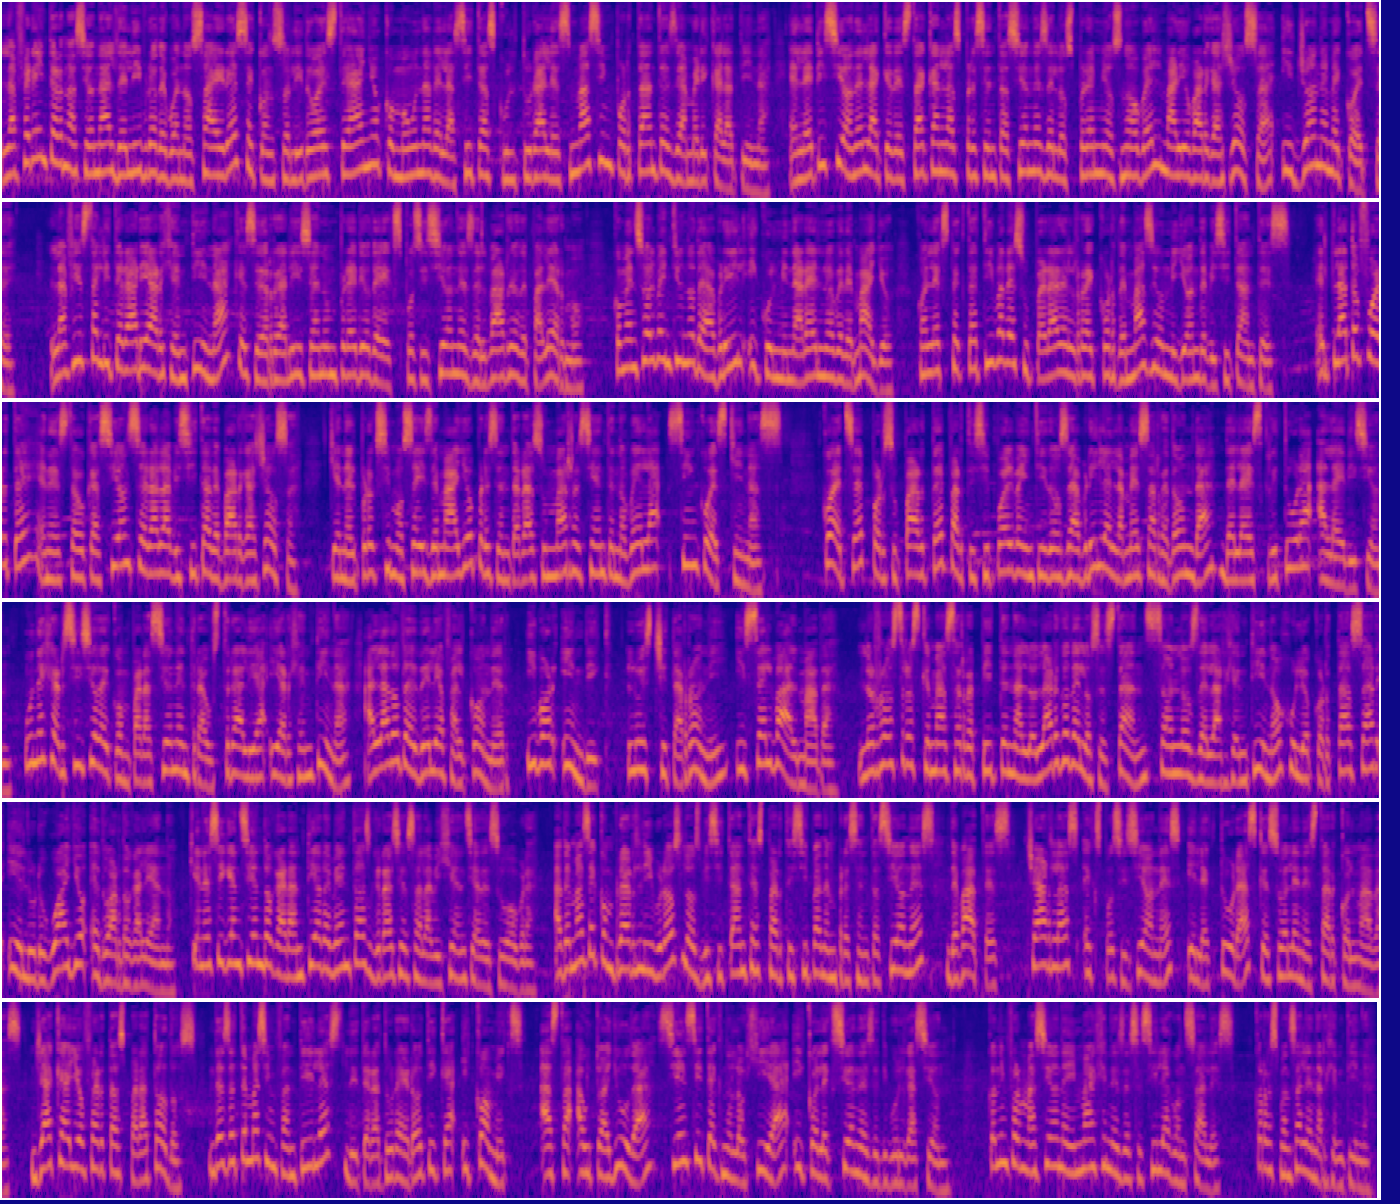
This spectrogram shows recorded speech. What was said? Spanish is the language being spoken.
La Feria Internacional del Libro de Buenos Aires se consolidó este año como una de las citas culturales más importantes de América Latina, en la edición en la que destacan las presentaciones de los premios Nobel Mario Vargas Llosa y John M. Coetze. La fiesta literaria argentina, que se realiza en un predio de exposiciones del barrio de Palermo, comenzó el 21 de abril y culminará el 9 de mayo, con la expectativa de superar el récord de más de un millón de visitantes. El plato fuerte en esta ocasión será la visita de Vargas Llosa, quien el próximo 6 de mayo presentará su más reciente novela Cinco Esquinas. Coetze, por su parte, participó el 22 de abril en la mesa redonda de la escritura a la edición, un ejercicio de comparación entre Australia y Argentina, al lado de Delia Falconer, Ivor Indik, Luis Chitarroni y Selva Almada. Los rostros que más se repiten a lo largo de los stands son los del argentino Julio Cortázar y el uruguayo Eduardo Galeano, quienes siguen siendo garantía de ventas gracias a la vigencia de su obra. Además de comprar libros, los visitantes participan en presentaciones, debates, charlas, exposiciones y lecturas que suelen estar colmadas, ya que hay ofertas para todos, desde temas infantiles, literatura erótica y cómics, hasta autoayuda, ciencia y tecnología y colecciones de divulgación con información e imágenes de Cecilia González, corresponsal en Argentina.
